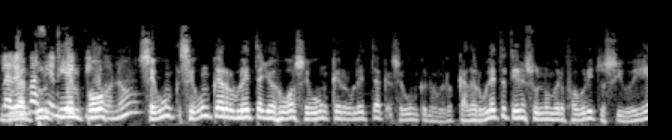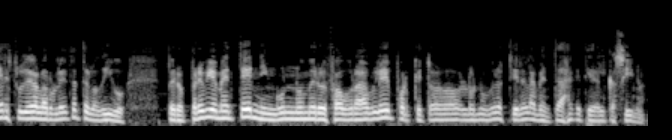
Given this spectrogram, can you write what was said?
Claro, durante más un tiempo, ¿no? según, según qué ruleta yo he jugado, según qué ruleta, según qué número. Cada ruleta tiene su número favorito. Si hubiera estudiado la ruleta, te lo digo. Pero previamente ningún número es favorable porque todos los números tienen la ventaja que tiene el casino.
